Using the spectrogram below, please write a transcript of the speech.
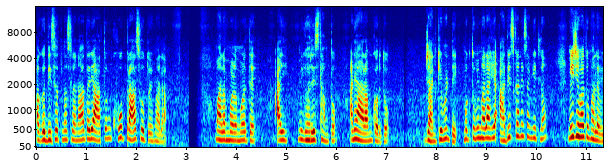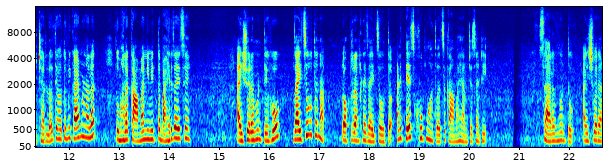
अगं दिसत नसलं ना तरी आतून खूप त्रास होतो आहे मला. मला मळमळते आई मी घरीच थांबतो आणि आराम करतो. जानकी म्हणते मग तुम्ही मला हे आधीच का नाही सांगितलं? मी जेव्हा तुम्हाला विचारलं तेव्हा तुम्ही काय म्हणालात? तुम्हाला कामानिमित्त बाहेर जायचं आहे ऐश्वर्या म्हणते हो जायचं होतं ना. डॉक्टरांकडे जायचं होतं आणि तेच खूप महत्त्वाचं काम आहे आमच्यासाठी. सारंग म्हणतो ऐश्वर्या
